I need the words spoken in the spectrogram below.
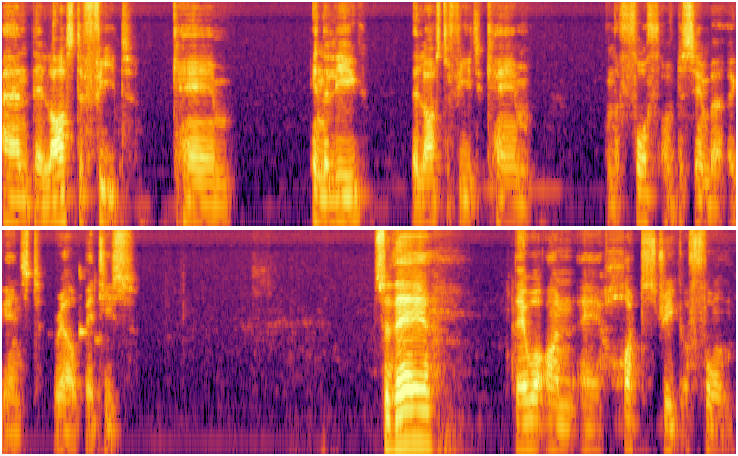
And their last defeat came in the league. Their last defeat came on the 4th of December against Real Betis. So they they were on a hot streak of form.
